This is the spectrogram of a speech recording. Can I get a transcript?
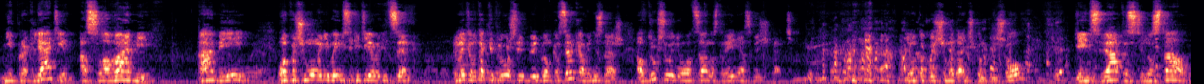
Не проклятием, а словами. Аминь. Вот почему мы не боимся детей водить в церковь. Понимаете, вот так ты приводишь ребенка в церковь, а вы не знаешь. А вдруг сегодня у отца настроение освещать. И он такой с чемоданчиком пришел, день святости настал.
